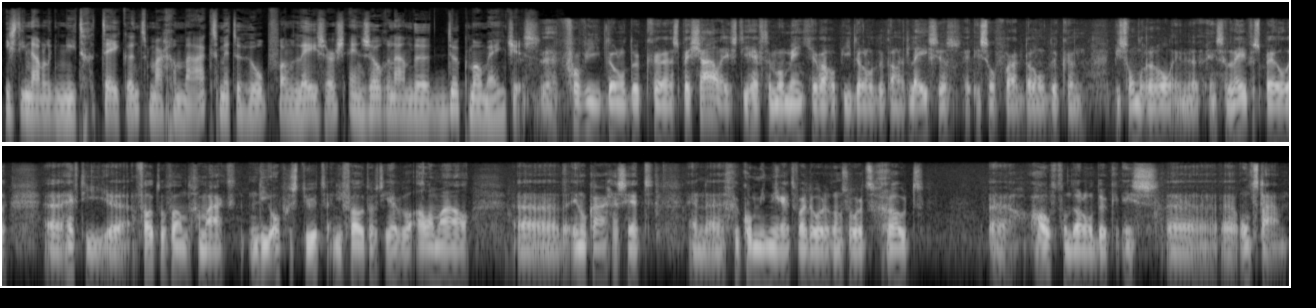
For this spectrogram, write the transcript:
is die namelijk niet getekend, maar gemaakt met de hulp van lezers en zogenaamde Duck-momentjes. Voor wie Donald Duck uh, speciaal is, die heeft een momentje waarop hij Donald Duck aan het lezen is, of waar Donald Duck een bijzondere rol in, in zijn leven speelde, uh, heeft hij een foto van gemaakt die opgestuurd. En die foto's die hebben we allemaal in elkaar gezet en gecombineerd, waardoor er een soort groot uh, hoofd van Donald Duck is uh, uh, ontstaan.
